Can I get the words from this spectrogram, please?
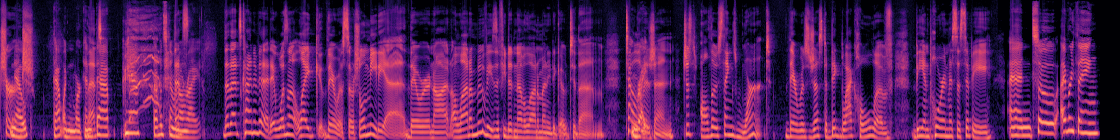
church. Nope that wasn't working. That's, that yeah, that was going all right. That, that's kind of it. It wasn't like there was social media. There were not a lot of movies if you didn't have a lot of money to go to them. Television, right. just all those things weren't. There was just a big black hole of being poor in Mississippi. And so everything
